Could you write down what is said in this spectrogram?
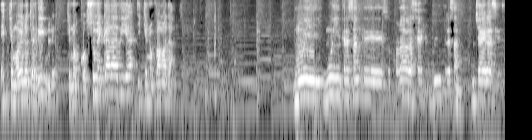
este modelo terrible que nos consume cada día y que nos va matando. Muy, muy interesante sus palabras, Sergio, muy interesante. Muchas gracias.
